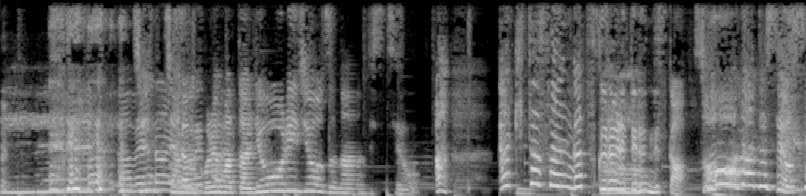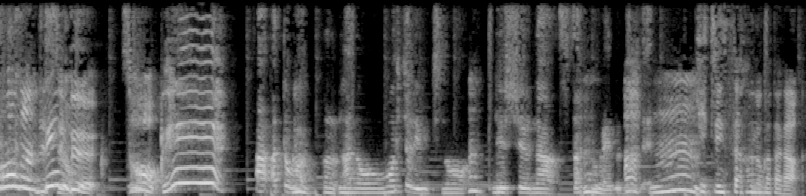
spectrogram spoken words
ね食べたい純ちゃんがこれまた料理上手なんですよ。ー、滝田さんが作られてるんですか？そうなんですよ。そうなんですよ。全部？そう。あ、あとは、うんうんあの、もう一人うちのうん優秀なスタッフがいるので、うん。キッチンスタッフの方が。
